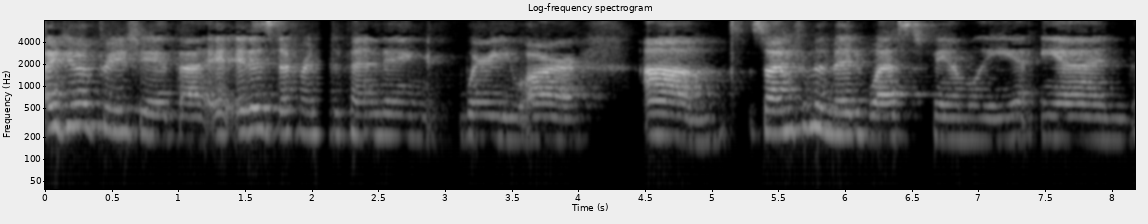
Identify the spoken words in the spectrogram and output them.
I do appreciate that. It, it is different depending where you are. Um, so i'm from a midwest family and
